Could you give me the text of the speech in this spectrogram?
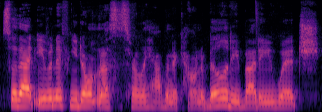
So that even if you don't necessarily have an accountability buddy which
